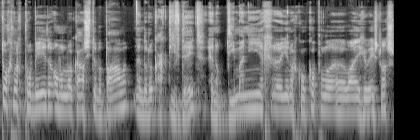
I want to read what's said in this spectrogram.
toch nog probeerde om een locatie te bepalen en dat ook actief deed en op die manier je nog kon koppelen waar je geweest was.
